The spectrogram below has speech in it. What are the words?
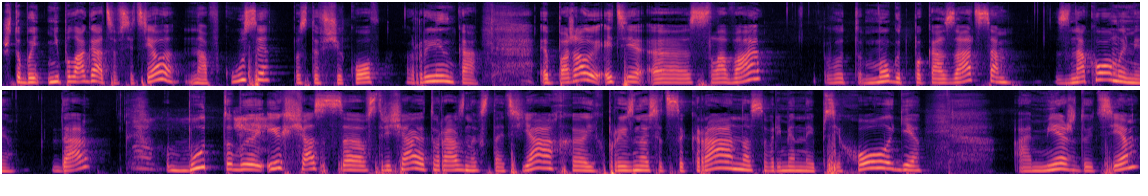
чтобы не полагаться всецело на вкусы поставщиков рынка. Э, пожалуй, эти э, слова вот могут показаться знакомыми, да? Будто бы их сейчас э, встречают в разных статьях, э, их произносят с экрана современные психологи. А между тем,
